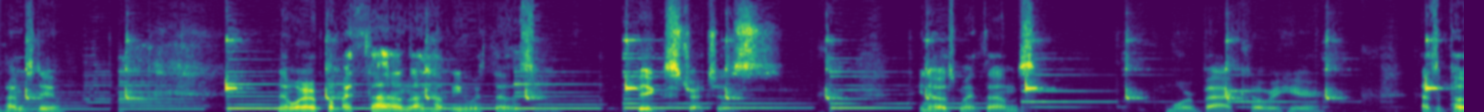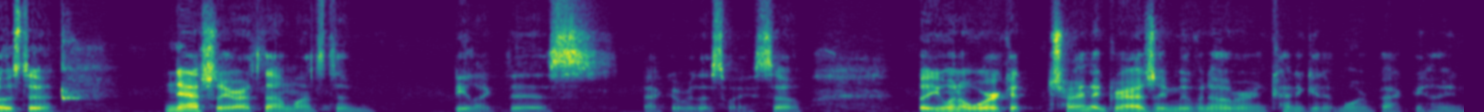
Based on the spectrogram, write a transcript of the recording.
Sometimes do. Now where I put my thumb, that helped me with those big stretches. You notice my thumb's more back over here, as opposed to naturally our thumb wants to be like this, back over this way. So, but you want to work at trying to gradually move it over and kind of get it more back behind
